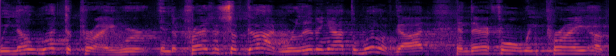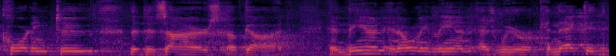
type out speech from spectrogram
we know what to pray. We're in the presence of God. We're living out the will of God, and therefore we pray according to the desires of God. And then, and only then, as we are connected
